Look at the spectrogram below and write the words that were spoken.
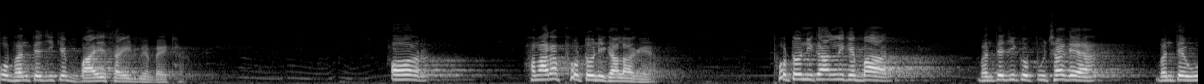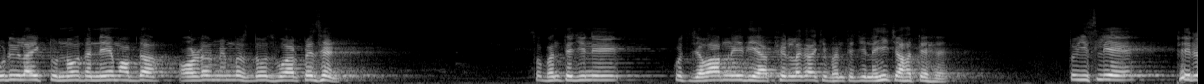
वो भंते जी के बाएँ साइड में बैठा। और हमारा फ़ोटो निकाला गया। फ़ोटो निकालने के बाद भंते जी को पूछा गया Bhante would you like to know the name of the order members those who are present so Bhante ji ने कुछ जवाब नहीं दिया, फिर लगा कि भंते जी नहीं चाहते हैं। तो इसलिए फिर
